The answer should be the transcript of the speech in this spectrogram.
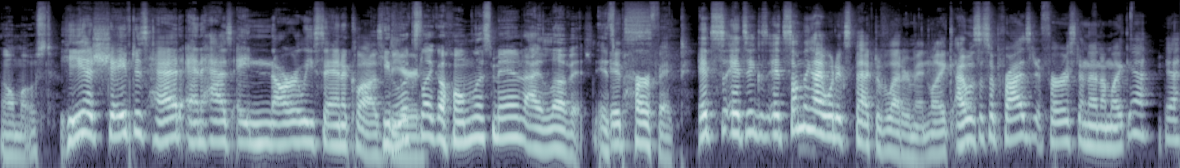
almost. He has shaved his head and has a gnarly Santa Claus He beard. looks like a homeless man. I love it. It's, It's- perfect. It's it's it's something I would expect of Letterman. Like I was surprised at first, and then I'm like, yeah, yeah.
